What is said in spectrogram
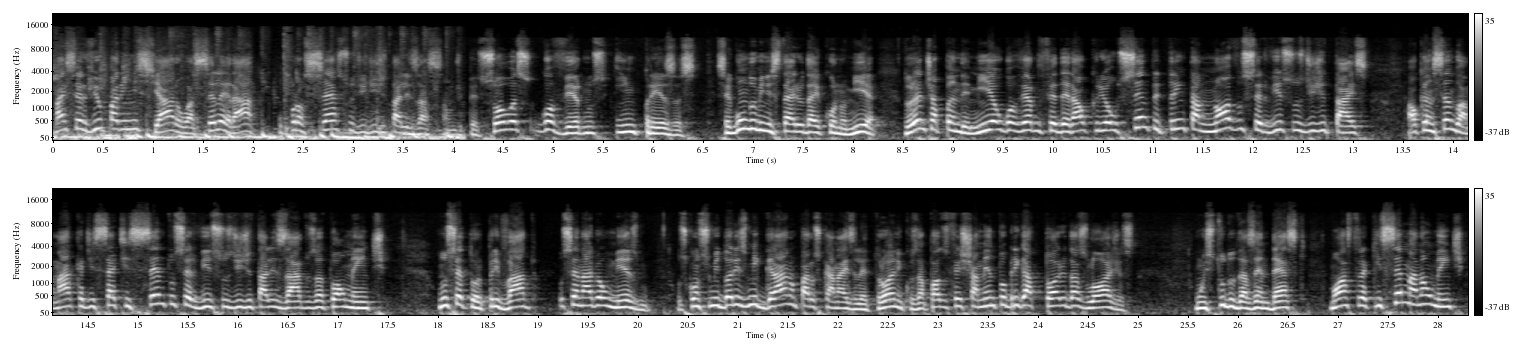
mas serviu para iniciar ou acelerar o processo de digitalização de pessoas, governos e empresas. Segundo o Ministério da Economia, durante a pandemia, o governo federal criou 130 novos serviços digitais, alcançando a marca de 700 serviços digitalizados atualmente. No setor privado, o cenário é o mesmo. Os consumidores migraram para os canais eletrônicos após o fechamento obrigatório das lojas. Um estudo da Zendesk mostra que semanalmente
